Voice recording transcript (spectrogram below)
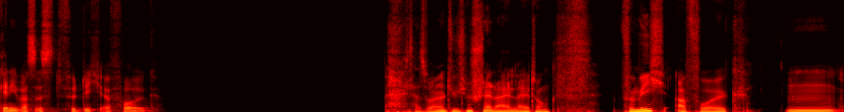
Kenny, was ist für dich Erfolg? Das war natürlich eine schnelle Einleitung. Für mich Erfolg. Mh,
